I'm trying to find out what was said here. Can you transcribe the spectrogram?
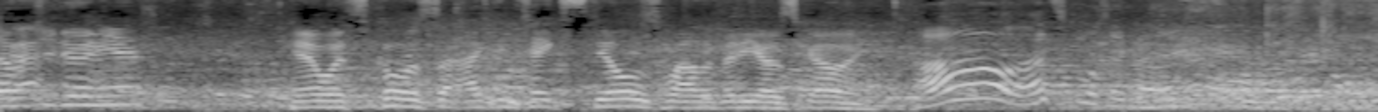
that what you're doing here? You know what's cool is I can take stills while the video's going. Oh, that's cool technology.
